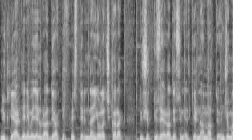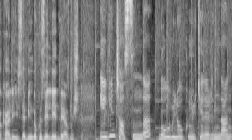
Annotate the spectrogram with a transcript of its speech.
Nükleer denemelerin radyoaktif risklerinden yola çıkarak düşük düzey radyasyon etkilerini anlattığı öncü makaleyi ise 1957'de yazmıştı. İlginç aslında Doğu bloku ülkelerinden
